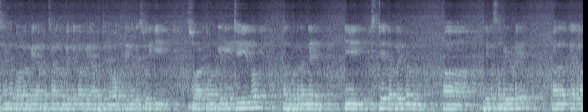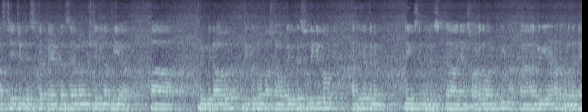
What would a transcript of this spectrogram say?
സ്നേഹത്തോടെ പ്രിയ അപ്പച്ച എന്ന് വിളിക്കുന്ന പ്രിയ അപ്പച്ചനെ ഓർത്ത് ദൈവത്തെ സ്തുതിക്കുകയും സ്വാഗതം അർപ്പിക്കുകയും ചെയ്യുന്നു. അതുപോലെ തന്നെ ഈ സ്റ്റേറ്റ് ഡെവലപ്മെന്റ് ദൈവസഭയുടെ കേരള സ്റ്റേറ്റിന്റെ സെക്രട്ടറിയായിട്ട് സേവനമനുഷ്ഠിക്കുന്ന പ്രിയ ആ, പ്രിയ പിതാവ് പ്രിയ കുഞ്ഞു ഭാഷണ ദൈവത്തെ സ്തുതിക്കുന്നു അദ്ദേഹത്തിനും ദൈവസിന്റെ ഞാൻ സ്വാഗതം അർപ്പിക്കുകയാണ്. അതുപോലെ തന്നെ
